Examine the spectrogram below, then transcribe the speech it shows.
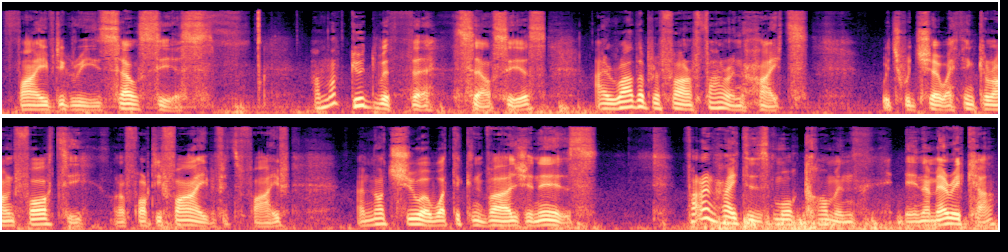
five degrees Celsius. I'm not good with uh, Celsius. I rather prefer Fahrenheit, which would show, I think, around 40 or 45 if it's 5. I'm not sure what the conversion is. Fahrenheit is more common in America,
